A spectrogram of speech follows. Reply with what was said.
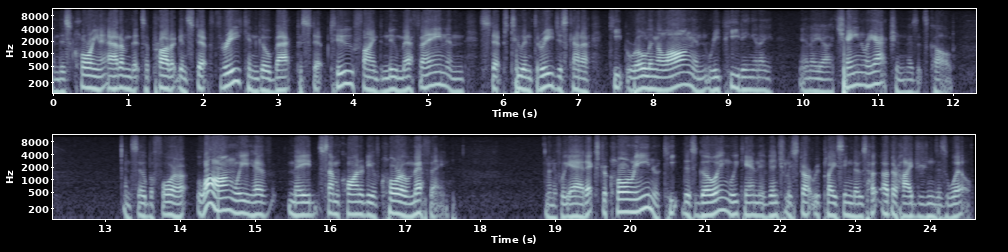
And this chlorine atom that's a product in step 3 can go back to step 2, find a new methane, and steps 2 and 3 just kind of keep rolling along and repeating in a, in a uh, chain reaction, as it's called. And so before long, we have made some quantity of chloromethane. And if we add extra chlorine or keep this going, we can eventually start replacing those other hydrogens as well.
